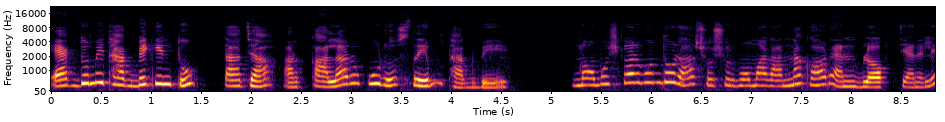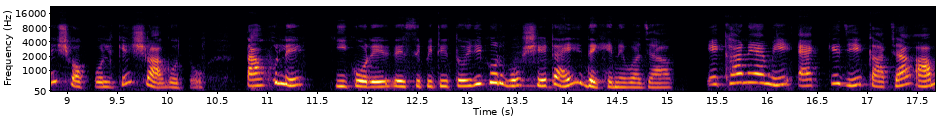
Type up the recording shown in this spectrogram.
একদমই থাকবে কিন্তু তাজা আর কালারও পুরো সেম থাকবে। নমস্কার বন্ধুরা, শ্বশুর বোমা রান্নাঘর অ্যান্ড ব্লগ চ্যানেলে সকলকে স্বাগত। তাহলে কি করে রেসিপিটি তৈরি করব সেটাই দেখে নেওয়া যাক। এখানে আমি এক কেজি কাঁচা আম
